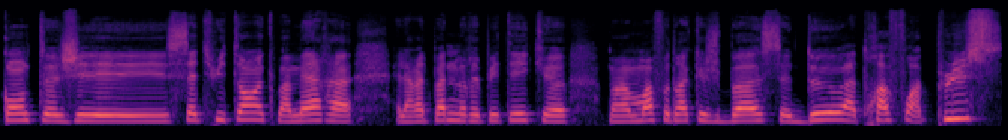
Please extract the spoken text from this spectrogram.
quand j'ai 7-8 ans et que ma mère, euh, elle arrête pas de me répéter que ben, moi, il faudra que je bosse deux à trois fois plus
